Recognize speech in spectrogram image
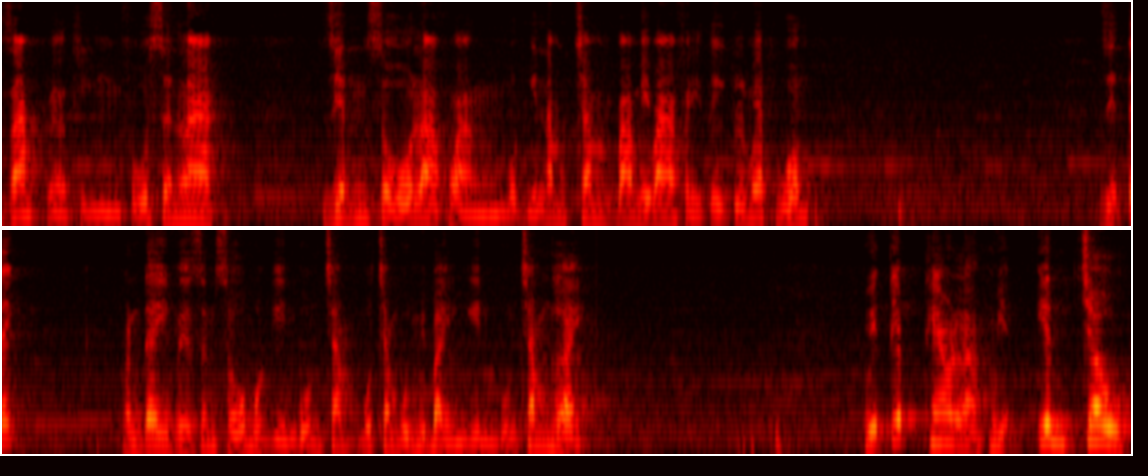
giáp ở thành phố Sơn La. Diện số là khoảng 1.533,4 km vuông. Diện tích còn đây về dân số 1.400 147.400 người. Huyện tiếp theo là huyện Yên Châu.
